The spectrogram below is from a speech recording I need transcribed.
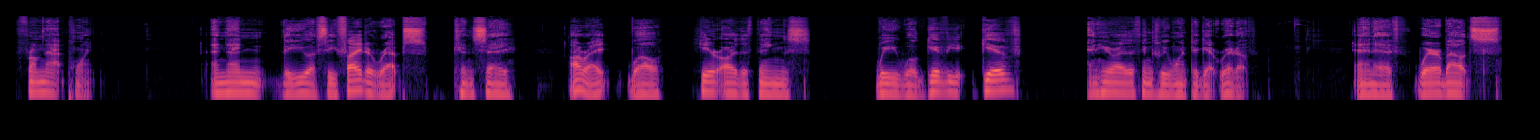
from that point. And then the UFC fighter reps can say, all right, well, here are the things we will give you, give, and here are the things we want to get rid of. And if whereabouts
